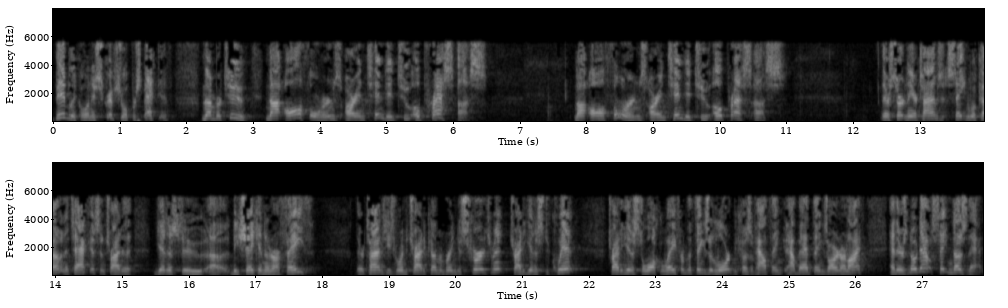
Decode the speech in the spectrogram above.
biblical and a scriptural perspective. Number two, not all thorns are intended to oppress us. Not all thorns are intended to oppress us. There certainly are times that Satan will come and attack us and try to get us to uh, be shaken in our faith. There are times he's going to try to come and bring discouragement, try to get us to quit, try to get us to walk away from the things of the Lord because of how thing, how bad things are in our life. And there's no doubt Satan does that.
